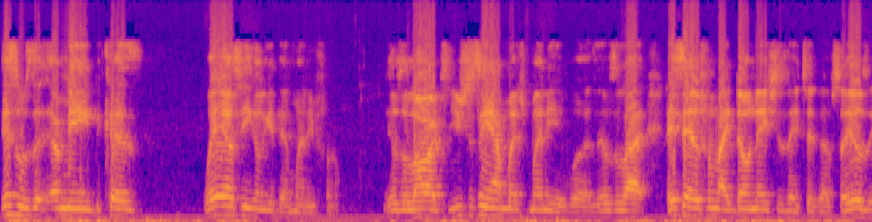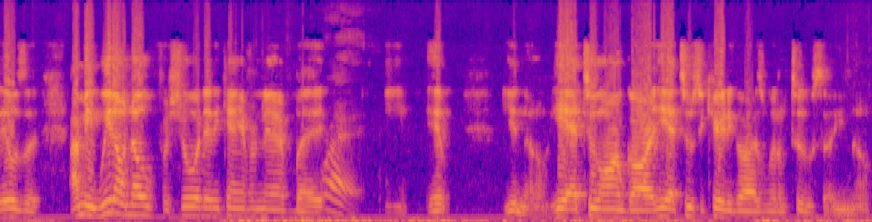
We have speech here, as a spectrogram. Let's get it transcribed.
this was, I mean, because where else he gonna get that money from? It was a large. You should see how much money it was. It was a lot. They said it was from like donations they took up. So it was. It was a. I mean, we don't know for sure that it came from there, but Right. it. You know, he had two armed guards. He had two security guards with him too. So you know.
